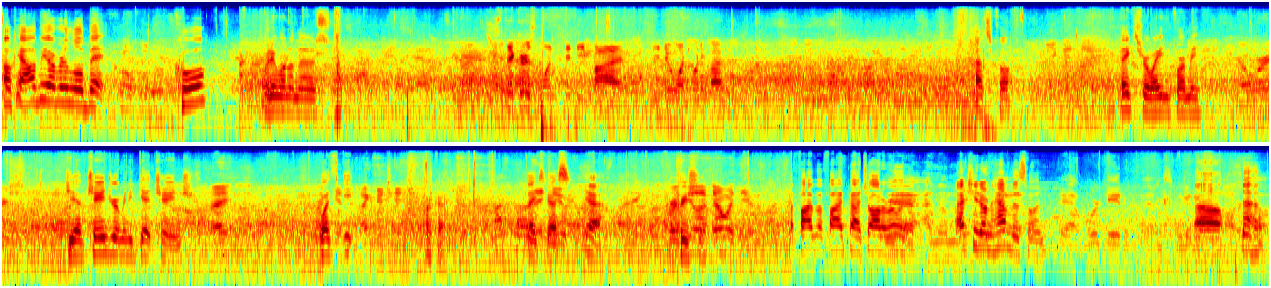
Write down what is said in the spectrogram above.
Okay, I'll be over in a little bit. Cool. What do you want on those? Stickers 155. You do 125? That's cool. Thanks for waiting for me. No worries. Do you have change or want me to get change? Hey, What's I e- can, I can do change. okay? Thanks, Thank guys. you. Yeah. First Appreciate deal I've done with you. A five of five patch auto earlier. Yeah, and then I actually don't have this one. Yeah, we're Gator fans. We gotta Oh,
